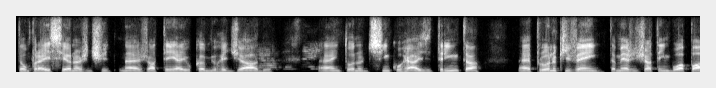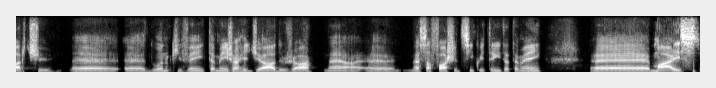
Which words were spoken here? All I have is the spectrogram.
Então, para esse ano, a gente né, já tem aí o câmbio redeado é, em torno de R$ 5,30. É, para o ano que vem, também a gente já tem boa parte é, é, do ano que vem também já redeado já, né, é, nessa faixa de 5,30 também. É, mas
